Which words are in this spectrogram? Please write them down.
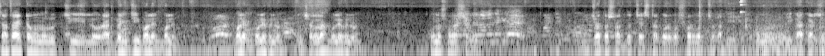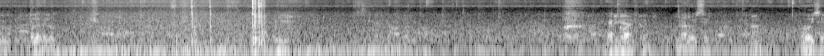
চাচা একটা অনুরোধ ছিল রাখবেন? জি বলেন বলেন। বলেন বলে ফেলুন ইনশাল্লাহ বলে ফেলুন। কোনো সমস্যা নেই। যথাসাধ্য চেষ্টা করব সর্বোচ্চটা দিয়ে অনুরোধটি রাখার জন্য। বলে ফেলুন। না রয়েছে হ্যাঁ? রয়েছে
